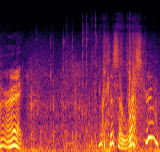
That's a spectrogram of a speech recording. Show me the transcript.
All right. What's this, a restroom?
